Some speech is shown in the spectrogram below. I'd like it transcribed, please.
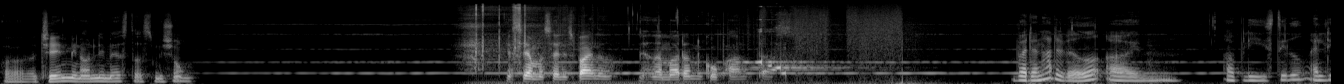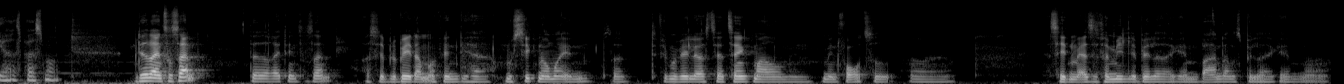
og tjene min åndelige mesters mission. Jeg ser mig selv i spejlet. Jeg hedder Madan Gopal Das. Hvordan har det været at, øhm, at blive stillet alle de her spørgsmål? Det har været interessant. Det har været rigtig interessant. Og så jeg blev bedt om at finde de her musiknumre inden, så det fik mig virkelig også til at tænke meget over min, min fortid. Og øh, jeg har set en masse familiebilleder igennem, barndomsbilleder igennem, og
